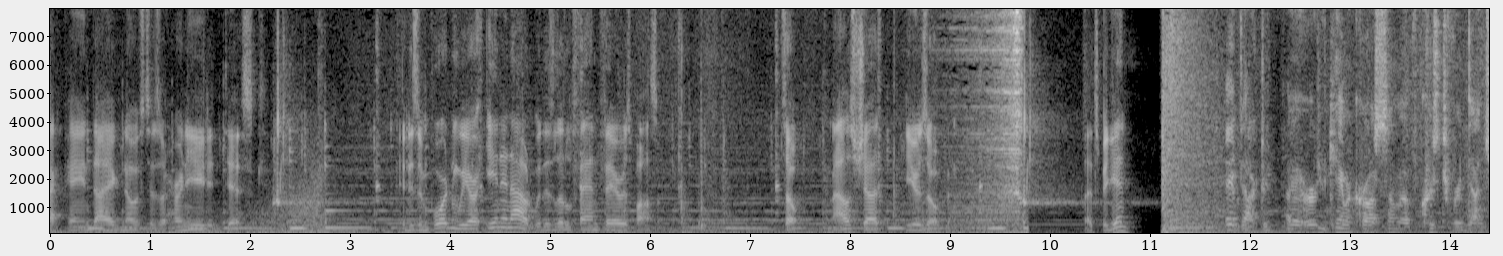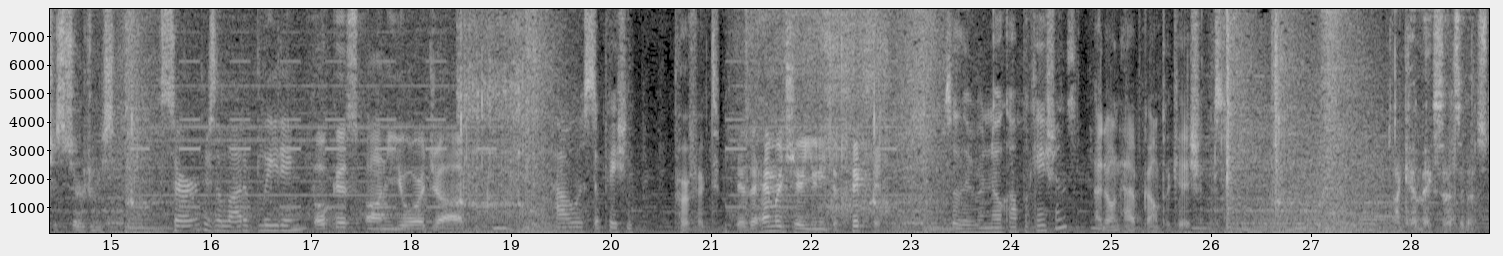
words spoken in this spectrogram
back pain diagnosed as a herniated disc. It is important we are in and out with as little fanfare as possible. So, mouth shut, ears open. Let's begin. Hey, doctor. I heard you came across some of Christopher Duntsch's surgeries. Sir, there's a lot of bleeding. Focus on your job. How is the patient? Perfect. There's a hemorrhage here, you need to fix it. So there were no complications? I don't have complications. I can't make sense of this.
